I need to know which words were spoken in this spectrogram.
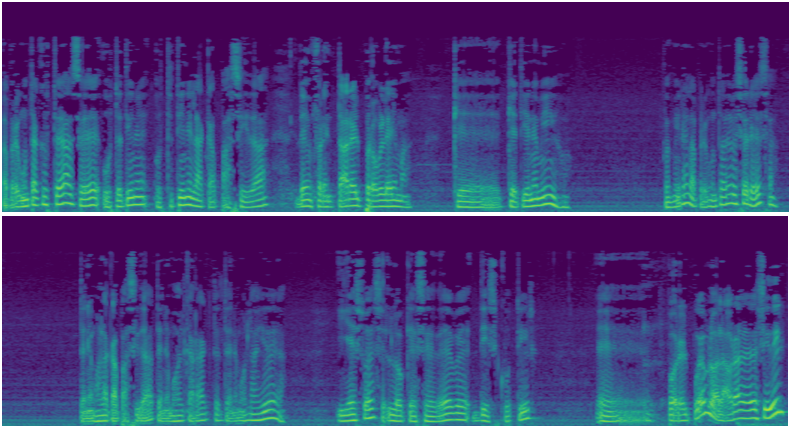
La pregunta que usted hace es, ¿usted tiene, usted tiene la capacidad de enfrentar el problema que, que tiene mi hijo? Pues mira, la pregunta debe ser esa. Tenemos la capacidad, tenemos el carácter, tenemos las ideas. Y eso es lo que se debe discutir eh, por el pueblo a la hora de decidir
